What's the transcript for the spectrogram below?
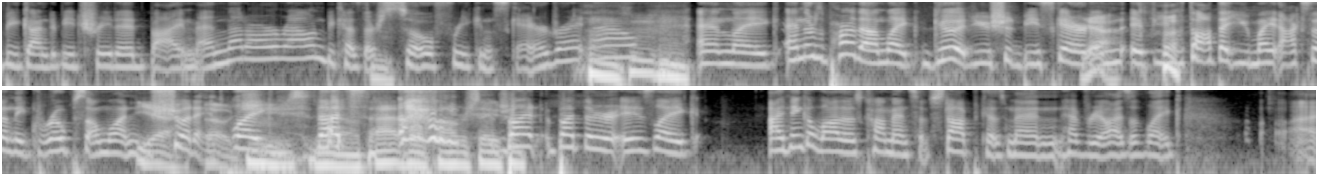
begun to be treated by men that are around because they're so freaking scared right now. and like and there's a part of that I'm like, good, you should be scared. Yeah. And if you thought that you might accidentally grope someone, you Yeah. shouldn't. Oh, like jeez. that's You know, that whole conversation. but but there is like I think a lot of those comments have stopped because men have realized of like uh,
